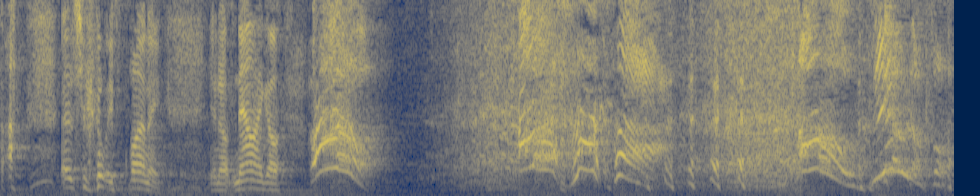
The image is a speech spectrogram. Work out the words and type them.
that's really funny. You know, now I go, oh! Oh, oh beautiful!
